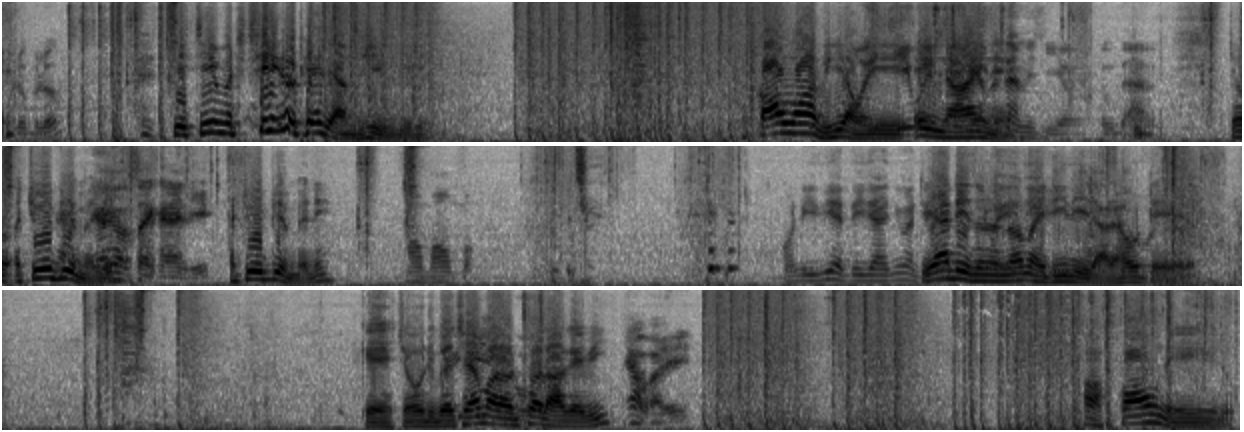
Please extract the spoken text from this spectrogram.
ဘလို့ဘလို့ကြည်ကြည်မသေးတော့ထဲကြမရှိဘူးကြီးကောင်းသွားပြီအောင်ကြီးအိတ်နိုင်နေမရှိရောဟုတ်တာ ကျွန်တော်အကျွေးပြစ်မယ်လေရောက်ဆိုင်ခိုင်းလေအကျွေးပြစ်မယ်လေမောင်းမောင်းပေါ့ဟောဒီစီကတေချာကြီးမှတရားတည်ဆိုတော့နောက်မှတီးနေတာဟုတ်တယ်ကဲကျွန်တော်ဒီဘက်ချမ်းမှာတော့ထွက်လာခဲ့ပြီရပါလေဟာကောင်းတယ်လို့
